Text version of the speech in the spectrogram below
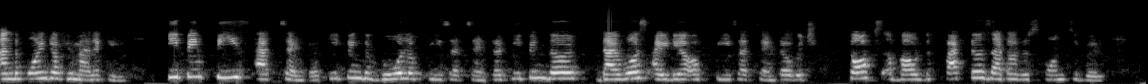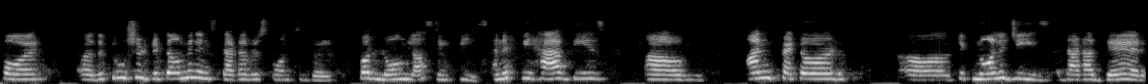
and the point of humanity keeping peace at center keeping the goal of peace at center keeping the diverse idea of peace at center which talks about the factors that are responsible for uh, the crucial determinants that are responsible for long lasting peace and if we have these um, unfettered uh, technologies that are there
